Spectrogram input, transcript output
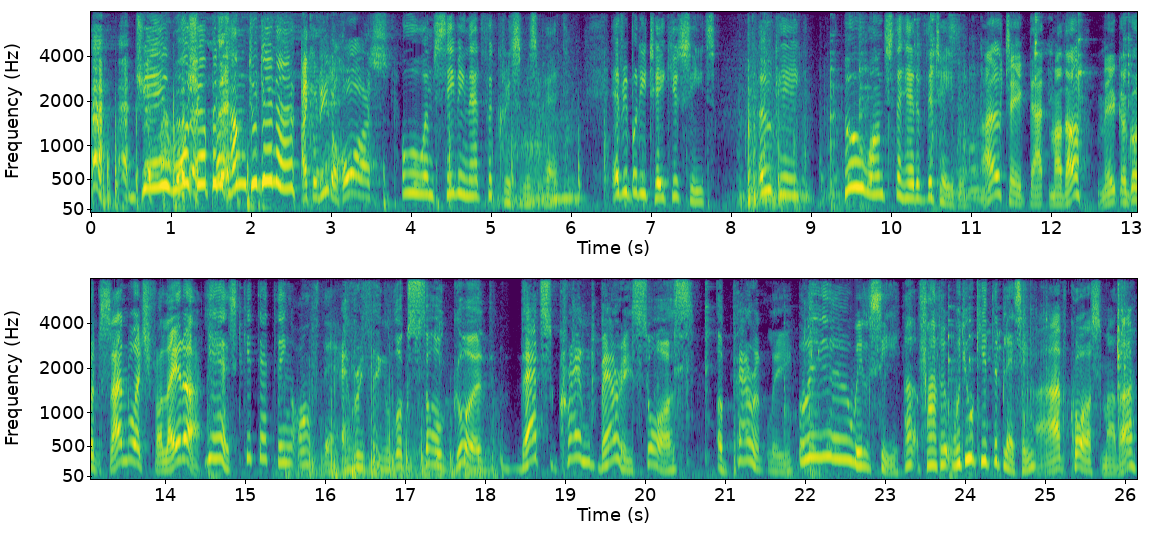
Jay, wash up and come to dinner. I could eat a horse. Oh, I'm saving that for Christmas, pet. Everybody take your seats. Okay, who wants the head of the table? I'll take that, Mother. Make a good sandwich for later. Yes, get that thing off there. Everything looks so good. That's cranberry sauce, apparently. Well, we'll see. Uh, Father, would you give the blessing? Of course, Mother.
